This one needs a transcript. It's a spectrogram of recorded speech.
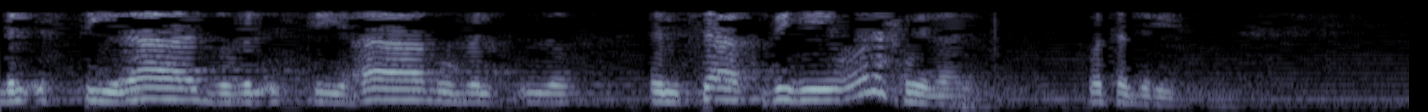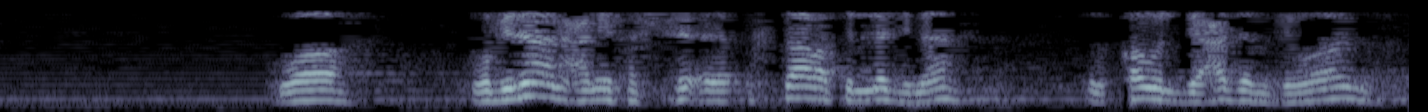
بالاستيلاد وبالاستيهاب وبالإمساك به ونحو ذلك وتدريب. و وبناء عليه اختارت اللجنة القول بعدم جواز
